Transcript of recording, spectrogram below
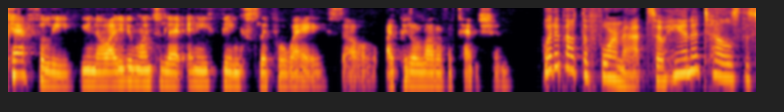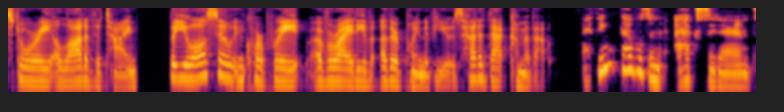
carefully. You know, I didn't want to let anything slip away. So I paid a lot of attention. What about the format? So Hannah tells the story a lot of the time, but you also incorporate a variety of other point of views. How did that come about? I think that was an accident.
